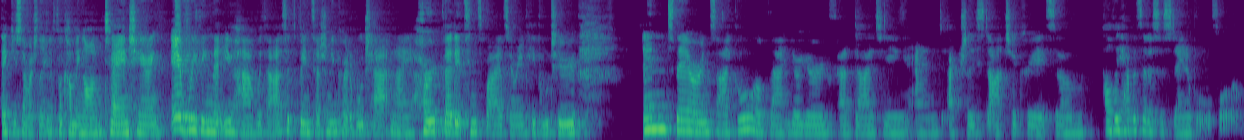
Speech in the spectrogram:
thank you so much, Leena, for coming on today and sharing everything that you have with us. It's been such an incredible chat, and I hope that it's inspired so many people to end their own cycle of that yo-yo fad dieting and actually start to create some healthy habits that are sustainable for them.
